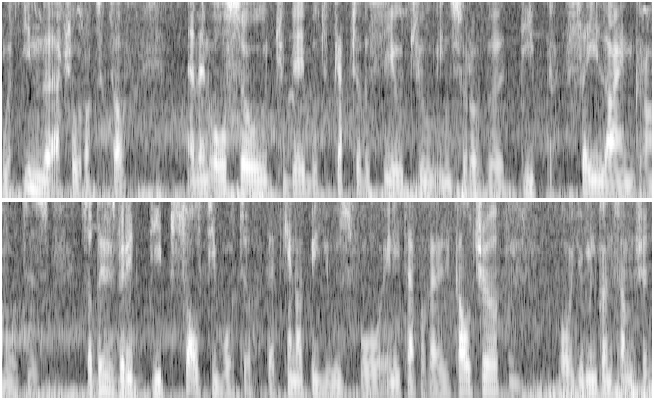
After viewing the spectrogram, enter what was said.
within the actual rocks itself. And then also to be able to capture the CO2 in sort of uh, deep saline groundwaters. So this is very deep salty water that cannot be used for any type of agriculture or human consumption.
